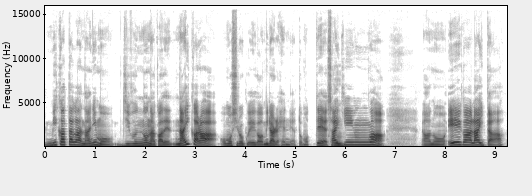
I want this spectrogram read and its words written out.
見方が何も自分の中でないから面白く映画を見られへんのやと思って最近は、あの映画ライター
